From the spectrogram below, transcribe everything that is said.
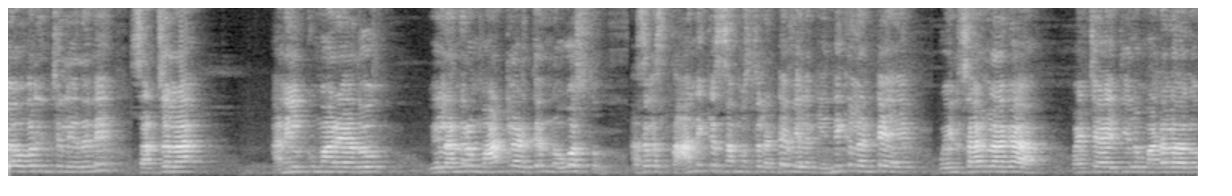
వ్యవహరించలేదని సజ్జల అనిల్ కుమార్ యాదవ్ వీళ్ళందరూ మాట్లాడితే నవ్వొస్తుంది. అసలు స్థానిక సంస్థలు అంటే వీళ్ళకి ఎన్నికలు అంటే పోయినసారి లాగా పంచాయతీలు మండలాలు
